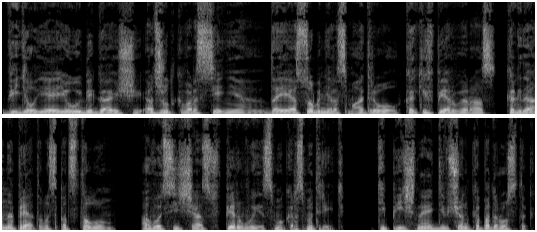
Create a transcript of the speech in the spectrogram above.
Видел я ее убегающей от жуткого растения, да и особо не рассматривал, как и в первый раз, когда она пряталась под столом. А вот сейчас впервые смог рассмотреть. Типичная девчонка-подросток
